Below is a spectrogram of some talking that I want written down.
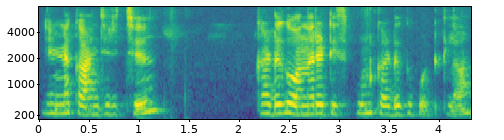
எண்ணெய் காஞ்சிருச்சு. கடுகு ஒன்றரை டீஸ்பூன் கடுகு போட்டுக்கலாம்.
